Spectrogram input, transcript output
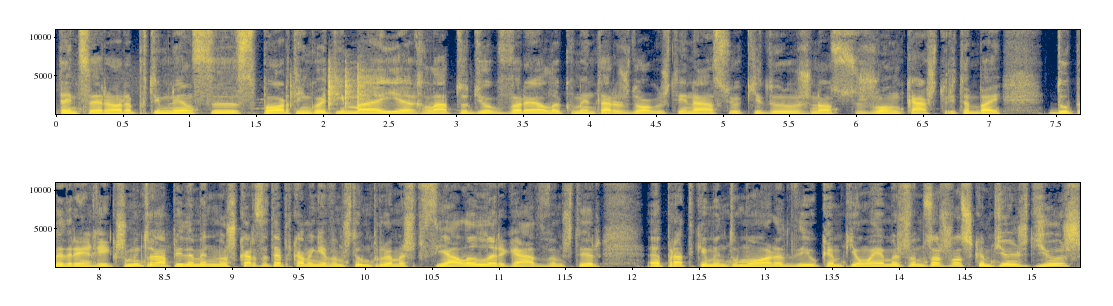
Tem de ser. Ora, Portimonense Sporting, 8 e meia, relato do Diogo Varela, comentários do Augusto Inácio, aqui dos nossos João Castro e também do Pedro Henriques. Muito rapidamente, meus caros, até porque amanhã vamos ter um programa especial, alargado, vamos ter uh, praticamente uma hora de O Campeão é, mas vamos aos vossos campeões de hoje.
